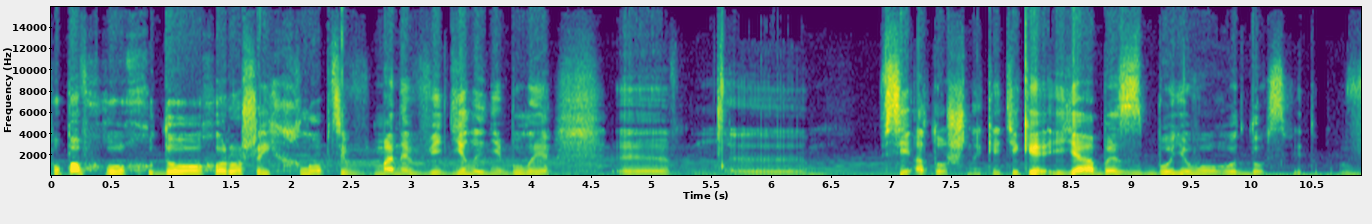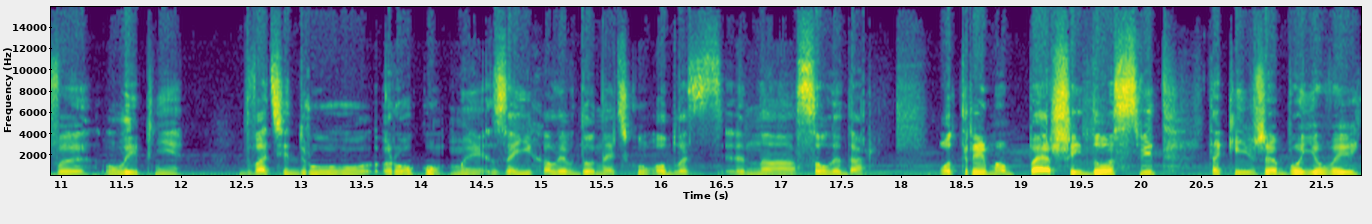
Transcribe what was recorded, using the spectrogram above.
Попав до хороших хлопців. У мене в відділенні були е, е, всі атошники, тільки я без бойового досвіду. В липні 22-го року ми заїхали в Донецьку область на Соледар. Отримав перший досвід, такий вже бойовий.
